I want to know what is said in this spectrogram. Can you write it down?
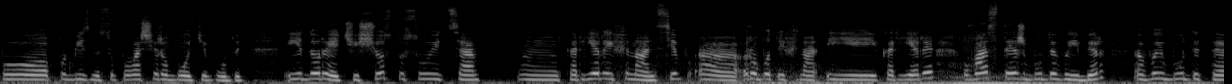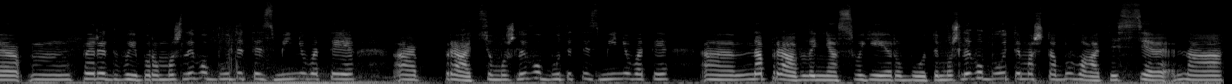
по, по бізнесу, по вашій роботі будуть. І до речі, що стосується кар'єри і фінансів, роботи і кар'єри, у вас теж буде вибір. Ви будете перед вибором, можливо, будете змінювати працю, можливо, будете змінювати е, направлення своєї роботи, можливо, будете масштабуватись е, на,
